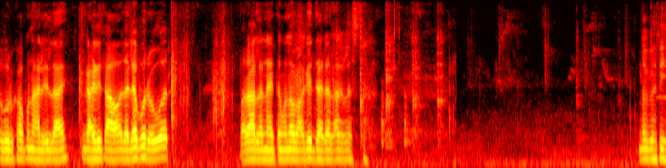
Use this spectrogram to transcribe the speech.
गुरखा पण आलेला आहे. गाडीचा आवाज आल्याबरोबर. बरं आला नाही तर मला बागेत जायला लागलं असतं. घरी.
